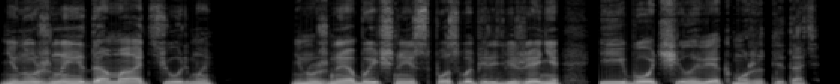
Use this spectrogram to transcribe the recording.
Не нужны дома, тюрьмы, не нужны обычные способы передвижения, ибо человек может летать.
